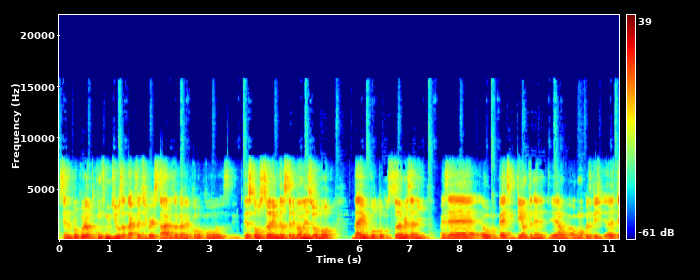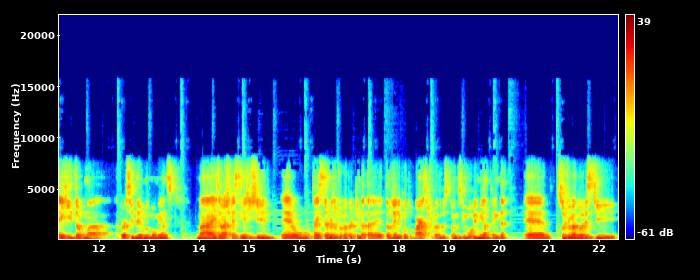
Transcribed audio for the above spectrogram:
sempre procura confundir os ataques adversários. Agora ele colocou, testou o Sullivan, o Sullivan lesionou, daí voltou com o Summers ali. Mas é, é o que o Petting tenta, né? É alguma coisa que até irrita alguma, a torcida em alguns momentos. Mas eu acho que assim, a gente. É, o Ty Summers é um jogador que ainda tá. É, tanto ele quanto o Barça, jogadores que estão em desenvolvimento ainda. É, são jogadores que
